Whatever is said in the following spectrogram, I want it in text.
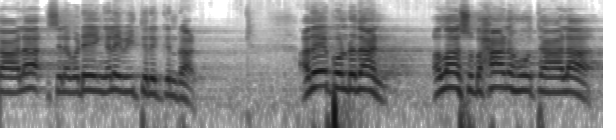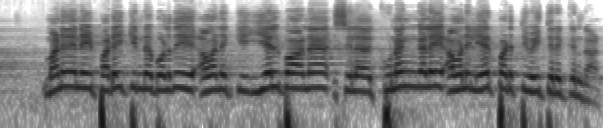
தஆலா சில விடயங்களை வைத்திருக்கின்றான் அதே போன்றுதான் அல்லாஹ் சுபஹானஹு மனிதனை படைக்கின்ற பொழுது அவனுக்கு இயல்பான சில குணங்களை அவனில் ஏற்படுத்தி வைத்திருக்கின்றான்.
